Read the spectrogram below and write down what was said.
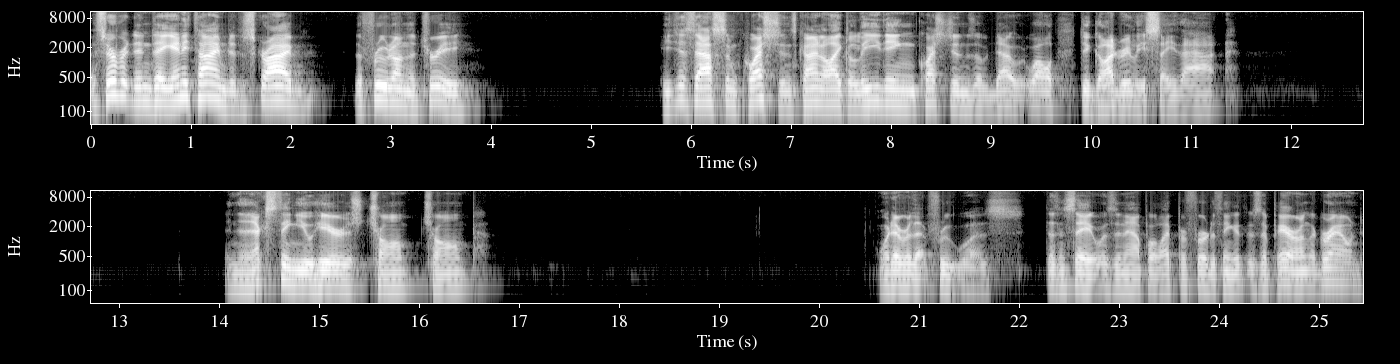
The serpent didn't take any time to describe the fruit on the tree. He just asked some questions, kind of like leading questions of doubt. Well, did God really say that? And the next thing you hear is chomp, chomp. whatever that fruit was. Doesn't say it was an apple. I prefer to think it was a pear on the ground.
